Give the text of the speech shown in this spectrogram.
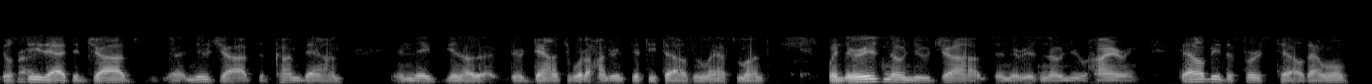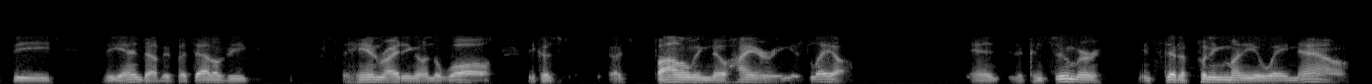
You'll Right. see that the jobs, uh, new jobs have come down, and they, you know, they're down to what 150,000 last month. When there is no new jobs and there is no new hiring, that'll be the first tell. That won't be the end of it, but that'll be the handwriting on the wall because uh, following no hiring is layoffs, and the consumer, instead of putting money away now,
